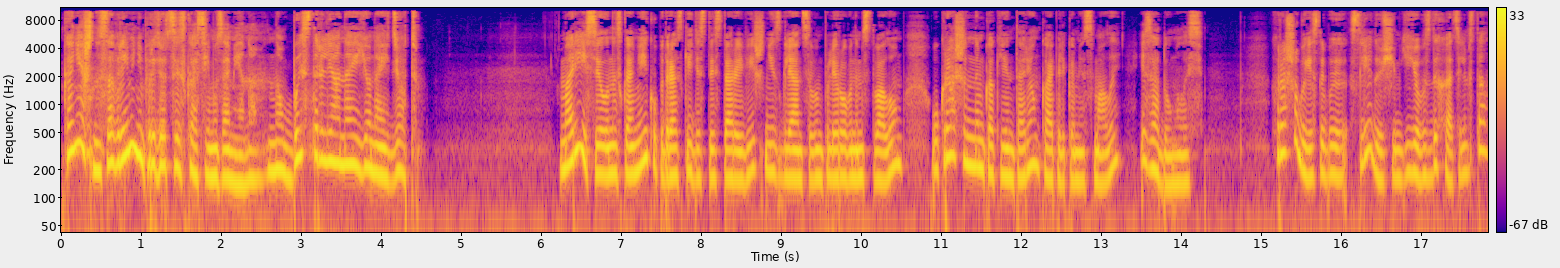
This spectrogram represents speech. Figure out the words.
Конечно, со временем придется искать ему замену, но быстро ли она ее найдет? Мария села на скамейку под раскидистой старой вишней с глянцевым полированным стволом, украшенным, как янтарем, капельками смолы, и задумалась. Хорошо бы, если бы следующим ее воздыхателем стал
